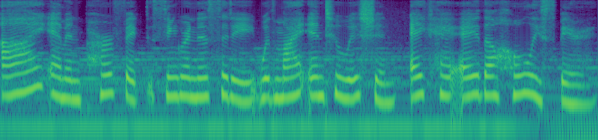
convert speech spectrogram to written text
I am in perfect synchronicity with my intuition, aka the Holy Spirit.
